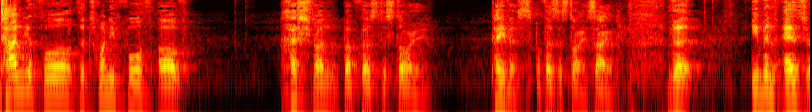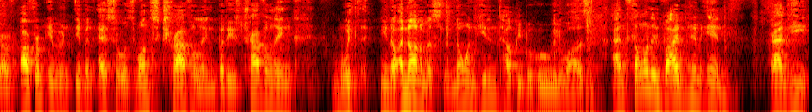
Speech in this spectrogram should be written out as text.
Tanya for the 24th of Cheshvan, but first the story. Teves, but first the story, sorry. The Ibn Ezra, Avram Ibn, Ibn Ezra was once traveling, but he's traveling with, you know, anonymously. No one, he didn't tell people who he was, and someone invited him in. And he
